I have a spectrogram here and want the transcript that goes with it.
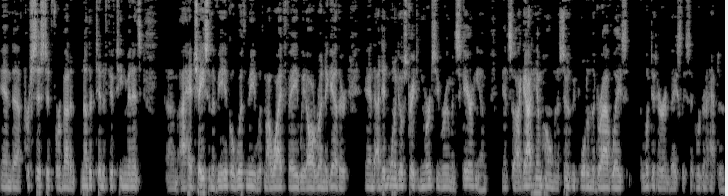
and uh, persisted for about another 10 to 15 minutes. Um, I had Chase in the vehicle with me with my wife Faye. We'd all run together, and I didn't want to go straight to the emergency room and scare him. And so I got him home, and as soon as we pulled in the driveway, I looked at her and basically said, "We're going to have to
